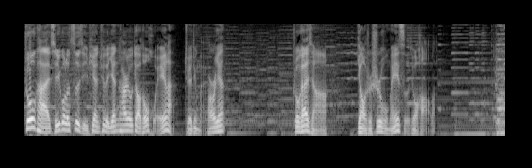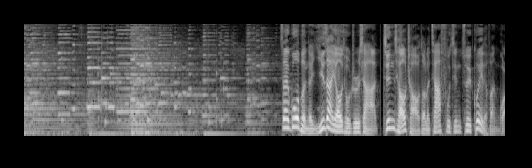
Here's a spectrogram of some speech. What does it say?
周凯骑过了自己片区的烟摊，又掉头回来，决定买包烟。周凯想，要是师傅没死就好了。在郭本的一再要求之下，金桥找到了家附近最贵的饭馆。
